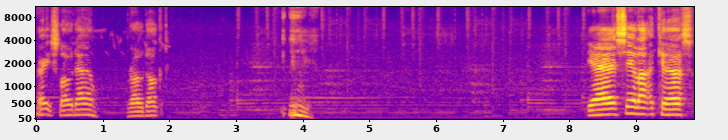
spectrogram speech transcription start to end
Hey, slow down, road dog. yeah, see you later, Curse.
